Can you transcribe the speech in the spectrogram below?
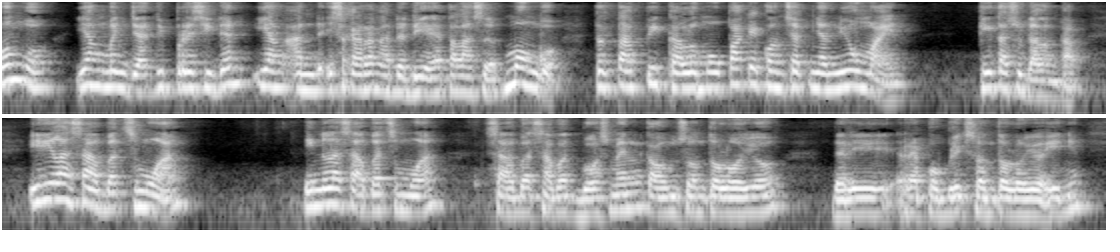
Monggo, yang menjadi presiden yang anda, sekarang ada di etalase, monggo. Tetapi kalau mau pakai konsepnya new mind, kita sudah lengkap. Inilah sahabat semua, inilah sahabat semua, sahabat-sahabat Bosman kaum Sontoloyo dari Republik Sontoloyo ini.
